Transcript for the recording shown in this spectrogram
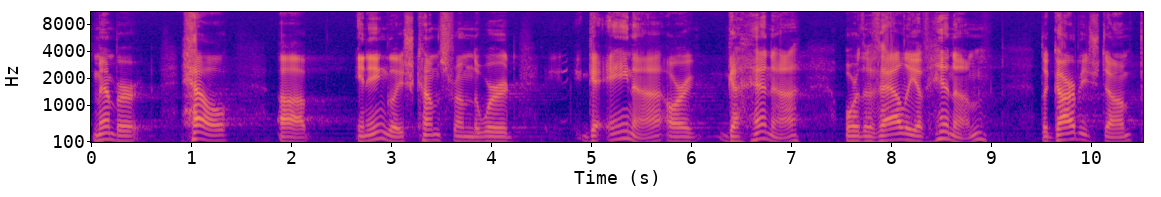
remember, hell uh, in English comes from the word Gehenna or Gehenna or the valley of Hinnom, the garbage dump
